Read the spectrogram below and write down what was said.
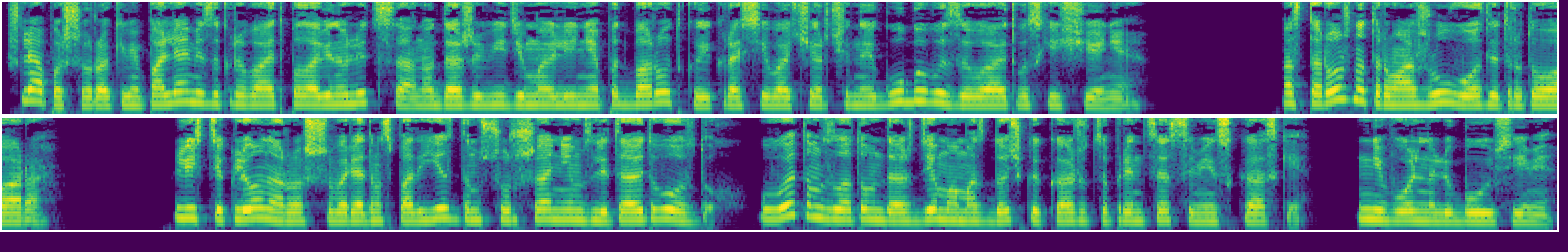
Шляпа с широкими полями закрывает половину лица, но даже видимая линия подбородка и красиво очерченные губы вызывают восхищение. Осторожно торможу возле тротуара. Листья клена, росшего рядом с подъездом, с шуршанием взлетают в воздух. В этом золотом дожде мама с дочкой кажутся принцессами из сказки. Невольно любуюсь ими.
